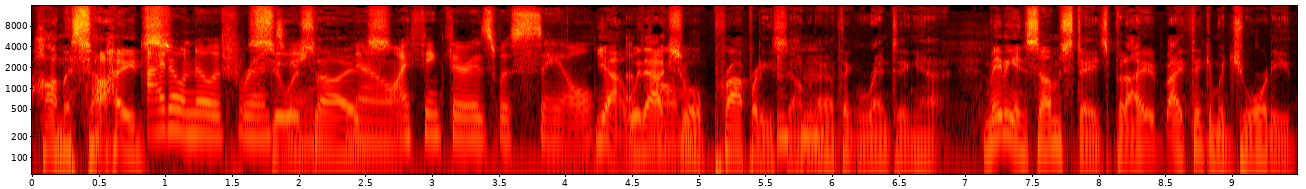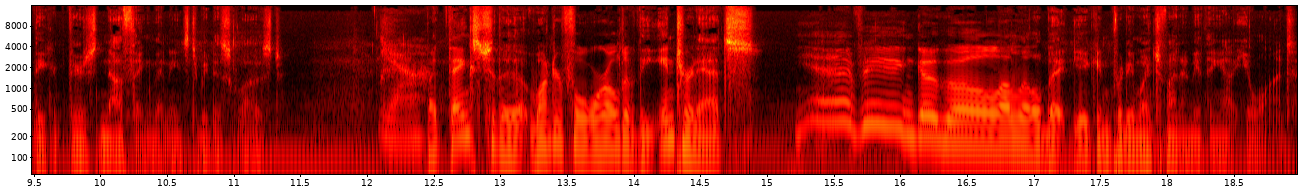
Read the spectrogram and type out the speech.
homicides. i don't know if renting Suicides. no i think there is with sale Yeah, with home. actual property sale, Mm-hmm. but I don't think renting. Ha- maybe in some states, but I, I think a majority the, there's nothing that needs to be disclosed. Yeah But thanks to the wonderful world of the internets, yeah, if you can Google a little bit, you can pretty much find anything out you want.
